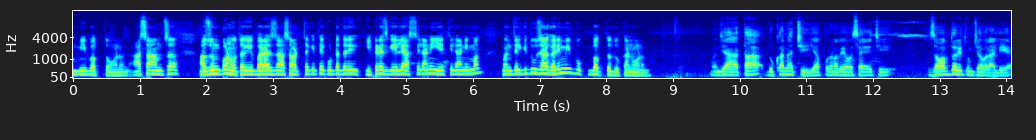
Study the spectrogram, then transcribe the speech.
मी बघतो म्हणून. असं आमचं अजून पण होतं की बऱ्याचदा असं वाटतं की ते कुठंतरी इकडेच गेले असतील आणि येतील आणि मग म्हणतील की तू जा घरी मी बघतो दुकान म्हणून. म्हणजे आता दुकानाची या पूर्ण व्यवसायाची जबाबदारी तुमच्यावर आली आहे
